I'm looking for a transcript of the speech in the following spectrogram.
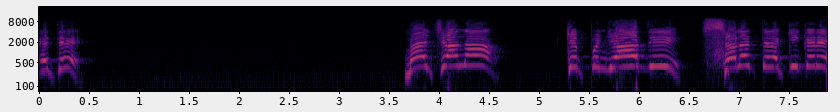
ਇੱਥੇ ਮੈਂ ਚਾਹਨਾ ਕਿ ਪੰਜਾਬ ਦੀ ਸਨਅਤ ਤਰੱਕੀ ਕਰੇ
